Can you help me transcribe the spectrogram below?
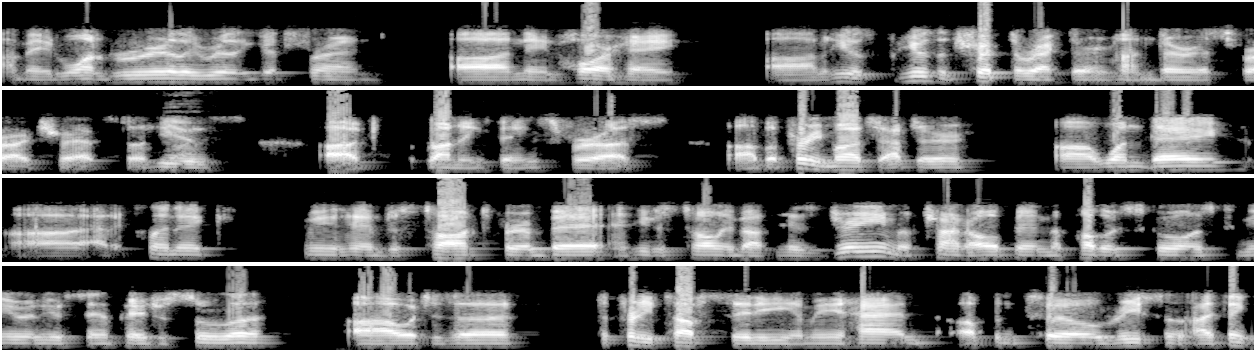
I made one really really good friend uh, named Jorge. Um, he was he was a trip director in Honduras for our trip, so he Yeah. was uh, running things for us. Uh, but pretty much after uh, one day uh, at a clinic, me and him just talked for a bit, and he just told me about his dream of trying to open a public school in his community of San Pedro Sula, uh, which is a it's a pretty tough city. I mean, it had up until recent, I think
